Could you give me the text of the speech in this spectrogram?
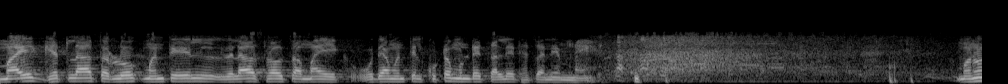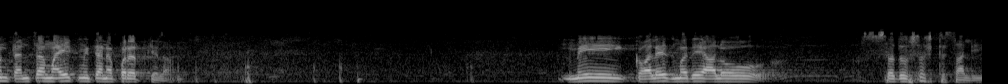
माईक घेतला तर लोक म्हणतील विलासरावचा माईक. उद्या म्हणतील कुठं मुंडे चालले त्याचा नेम नाही. म्हणून त्यांचा माईक मी त्यांना परत केला. मी कॉलेजमध्ये आलो सदुसष्ट साली.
